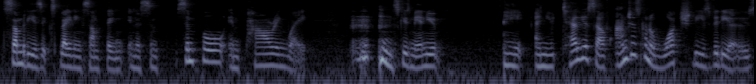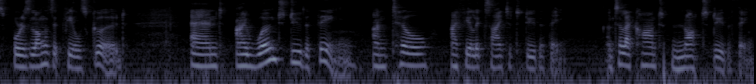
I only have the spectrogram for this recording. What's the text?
somebody is explaining something in a sim- simple, empowering way. Excuse me, and you and you tell yourself, I'm just going to watch these videos for as long as it feels good, and I won't do the thing until I feel excited to do the thing, until I can't not do the thing.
